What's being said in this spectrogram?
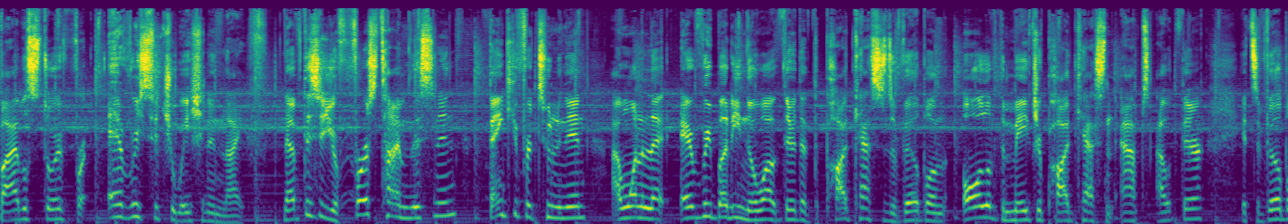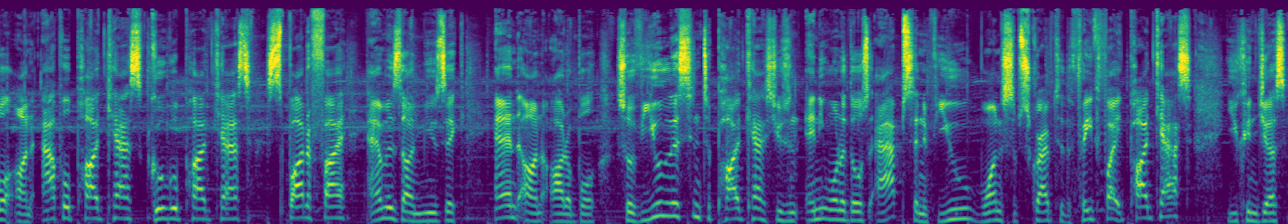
Bible story for every situation in life. Now, if this is your first time listening, thank you for tuning in. I want to let everybody know out there that the podcast is available on all of the major podcasts and apps out there. It's available on Apple Podcasts, Google Podcasts, Spotify, Amazon Music, and on Audible. So if you listen to podcasts using any one of those apps, and if you want to subscribe to the Faith Fight podcast, you can just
